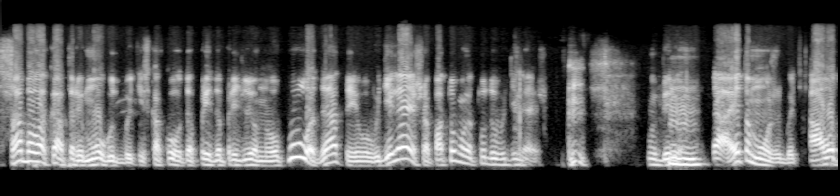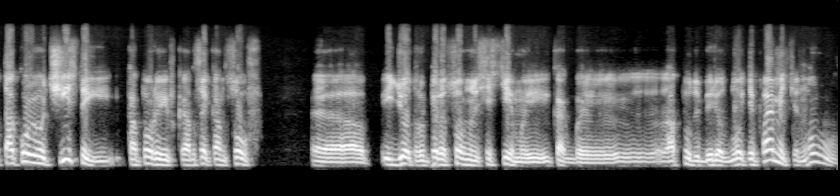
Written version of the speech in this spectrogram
Сабаллокаторы могут быть из какого-то предопределенного пула, да, ты его выделяешь, а потом оттуда выделяешь. Mm-hmm. Да, это может быть. А вот такой вот чистый, который в конце концов э, идет в операционную систему и как бы э, оттуда берет блоки памяти, ну,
